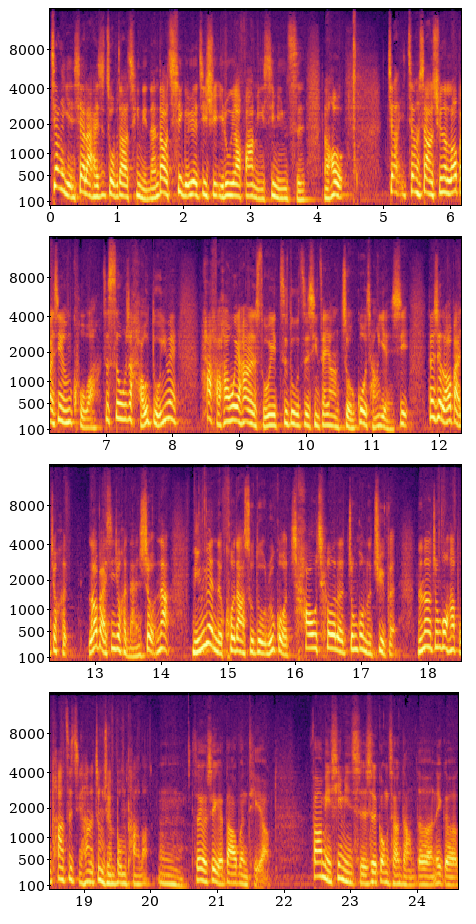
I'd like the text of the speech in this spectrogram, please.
这样演下来还是做不到清零。难道七个月继续一路要发明新名词，然后这样这样下去，那老百姓很苦啊！这似乎是豪赌，因为他好好为他的所谓制度自信在这样走过场演戏，但是老百就很老百姓就很难受。那民怨的扩大速度如果超车了中共的剧本，难道中共他不怕自己他的政权崩塌吗？嗯，这个是一个大问题啊。发明新名词是共产党的那个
